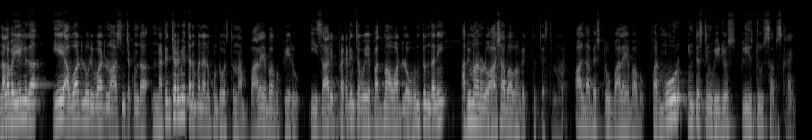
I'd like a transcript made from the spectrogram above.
నలభై ఏళ్ళుగా ఏ అవార్డులు రివార్డులను ఆశించకుండా నటించడమే తన పని అనుకుంటూ వస్తున్న బాలయ్యబాబు పేరు ఈసారి ప్రకటించబోయే పద్మ అవార్డులో ఉంటుందని అభిమానులు ఆశాభావం వ్యక్తం చేస్తున్నారు. All the best to Balayya Babu for more interesting videos please do subscribe.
